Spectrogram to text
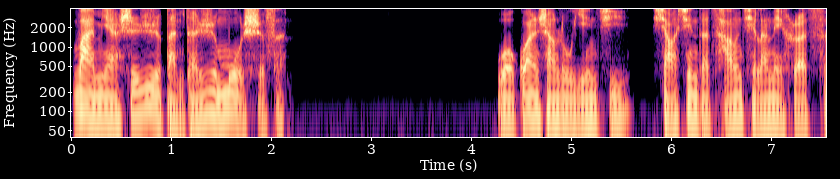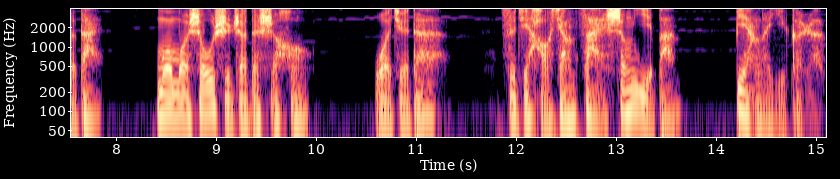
外面是日本的日暮时分。我关上录音机，小心的藏起了那盒磁带，默默收拾着的时候，我觉得自己好像再生一般。变了一个人。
